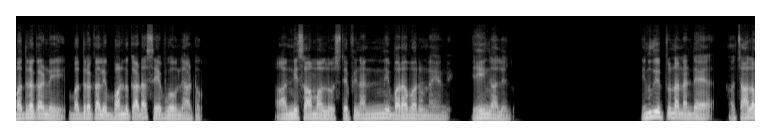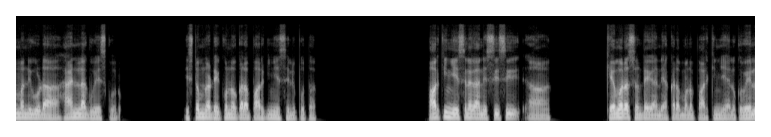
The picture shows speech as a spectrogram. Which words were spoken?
భద్రకాళి భద్రకాళి బండు కాడ సేఫ్గా ఉంది ఆటో. అన్ని సామాన్లు స్టెఫిన్ అన్ని బరాబర్ ఉన్నాయండి. ఏం కాలేదు. ఎందుకు చెప్తున్నానంటే చాలామంది కూడా హ్యాండ్లాగ్ వేసుకోరు. ఇష్టం ఉన్నట్టు ఎక్కడో కాడ పార్కింగ్ చేసి వెళ్ళిపోతారు. పార్కింగ్ చేసినా కానీ సీసీ కెమెరాస్ ఉంటాయి కానీ అక్కడ మనం పార్కింగ్ చేయాలి. ఒకవేళ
